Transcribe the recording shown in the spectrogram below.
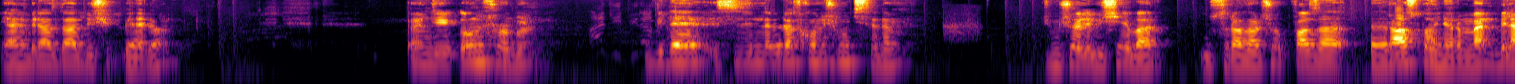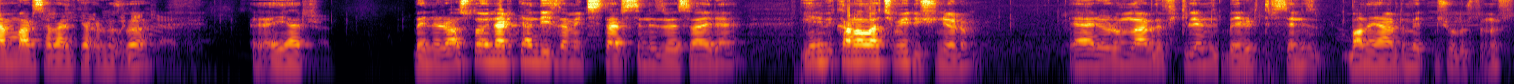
Yani biraz daha düşük bir elo. Öncelikle onu söyleyeyim. Bir de sizinle biraz konuşmak istedim. Şimdi şöyle bir şey var. Bu sıralar çok fazla e, Rust oynuyorum ben. Bilen varsa belki aranızda. E, Eğer beni Rust oynarken de izlemek isterseniz vesaire yeni bir kanal açmayı düşünüyorum. Eğer yorumlarda fikirlerinizi belirtirseniz bana yardım etmiş olursunuz.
